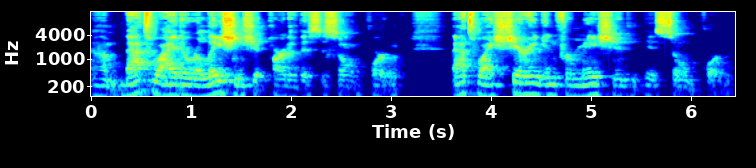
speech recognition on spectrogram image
Um, that's why the relationship part of this is so important. That's why sharing information is so important.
